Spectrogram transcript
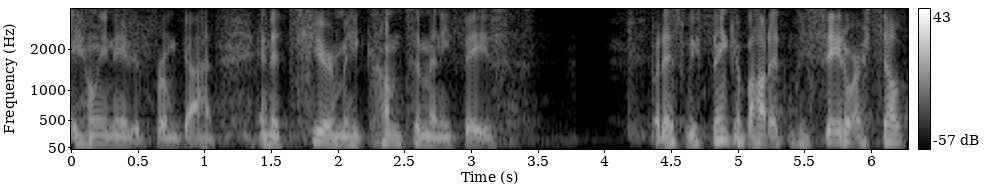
alienated from God, and a tear may come to many faces. But as we think about it, we say to ourselves,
